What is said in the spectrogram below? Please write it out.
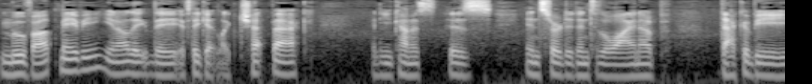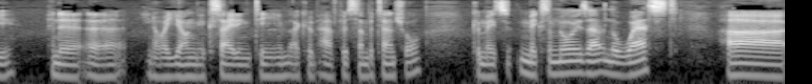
move up. Maybe you know they, they if they get like Chet back, and he kind of is inserted into the lineup, that could be in a, a you know a young exciting team that could have some potential. Could make make some noise out in the West. Uh,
